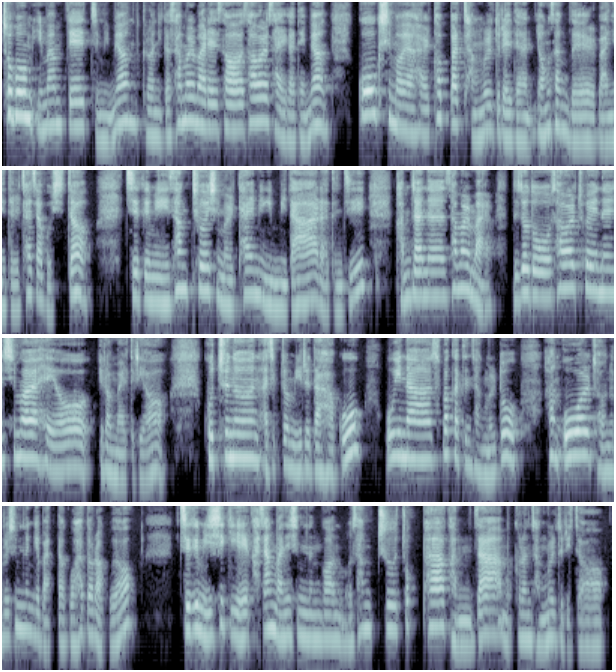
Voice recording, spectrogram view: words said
초봄 이맘때쯤이면 그러니까 3월 말에서 4월 사이가 되면 꼭 심어야 할 텃밭 작물들에 대한 영상들 많이들 찾아보시죠. 지금이 상추 심을 타이밍입니다. 라든지 감자는 3월 말, 늦어도 4월 초에는 심어야 해요. 이런 말들이요. 고추는 아직 좀 이르다 하고 오이나 수박 같은 작물도 한 5월 전후로 심는 게 맞다고 하더라고요. 지금 이 시기에 가장 많이 심는 건 뭐 상추, 쪽파, 감자 뭐 그런 작물들이죠.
